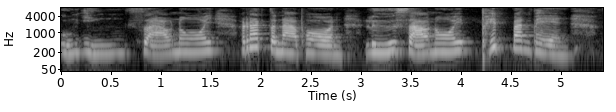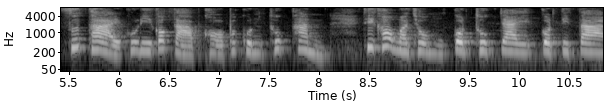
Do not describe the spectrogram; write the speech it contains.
อุ๋งอิง สาวน้อย รัตนาพร หรือสาวน้อยเพชรบ้านแพง สุดท้ายครูรีก็กราบขอบพระคุณทุกท่าน ที่เข้ามาชมกดถูกใจกดติดตาม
